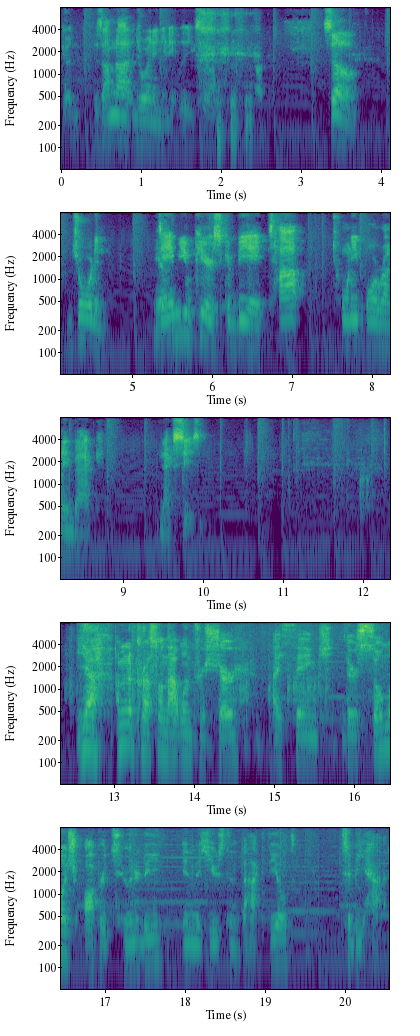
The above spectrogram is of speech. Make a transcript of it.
good. Because I'm not joining any leagues. So, so Jordan, yep. Dameon Pierce could be a top 24 running back next season. Yeah, I'm going to press on that one for sure. I think there's so much opportunity in the Houston backfield to be had,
